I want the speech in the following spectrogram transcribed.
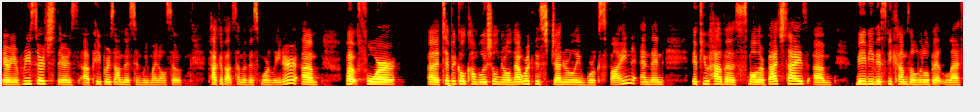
area of research. There's uh, papers on this and we might also talk about some of this more later. Um, but for a typical convolutional neural network, this generally works fine. And then if you have a smaller batch size, um, maybe this becomes a little bit less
